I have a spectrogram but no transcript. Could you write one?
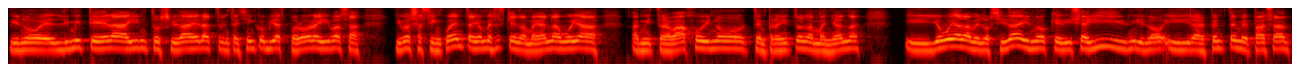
Y no, el límite era ahí en tu ciudad, era 35 millas por hora, ibas a, ibas a 50. Yo me veces que en la mañana voy a, a, mi trabajo y no tempranito en la mañana, y yo voy a la velocidad y no, que dice allí, y no, y de repente me pasan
